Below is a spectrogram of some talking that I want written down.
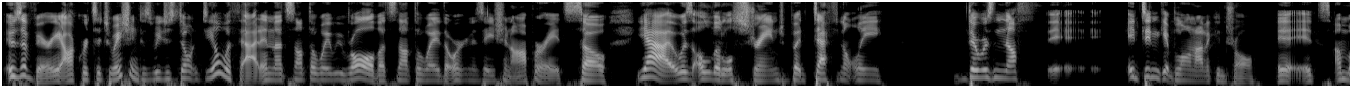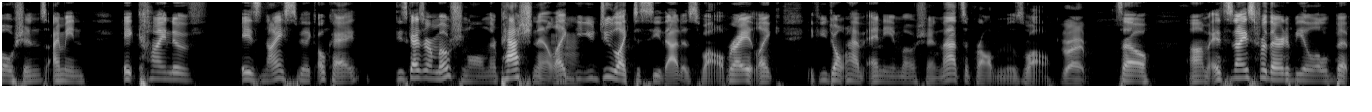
it was a very awkward situation because we just don't deal with that and that's not the way we roll. That's not the way the organization operates. So, yeah, it was a little strange, but definitely there was enough it, it didn't get blown out of control. It, it's emotions. I mean, it kind of is nice to be like, okay, these guys are emotional and they're passionate. Like Mhm. you do like to see that as well, right? Like if you don't have any emotion, that's a problem as well. Right. So um, it's nice for there to be a little bit,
